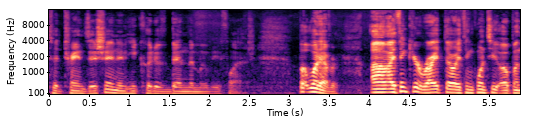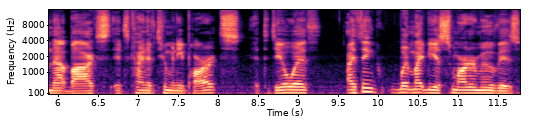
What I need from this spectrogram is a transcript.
to transition, and he could have been the movie Flash. But whatever. Um, I think you're right, though. I think once you open that box, it's kind of too many parts to deal with. I think what might be a smarter move is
